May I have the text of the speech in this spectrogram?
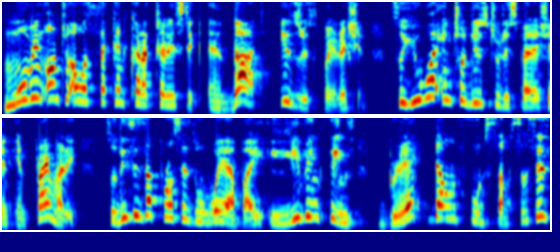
Moving on to our second characteristic, and that is respiration. So you were introduced to respiration in primary. So this is a process whereby living things break down food substances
